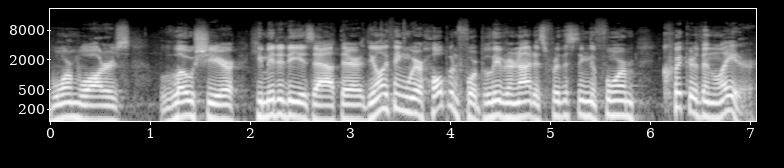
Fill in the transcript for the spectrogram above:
Warm waters, low shear, humidity is out there. The only thing we're hoping for, believe it or not, is for this thing to form quicker than later.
